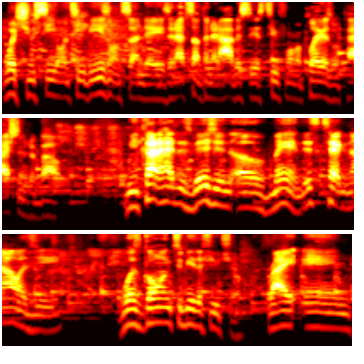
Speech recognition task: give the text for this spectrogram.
what you see on TVs on Sundays. And that's something that obviously as two former players were passionate about. We kind of had this vision of, man, this technology was going to be the future, right? And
